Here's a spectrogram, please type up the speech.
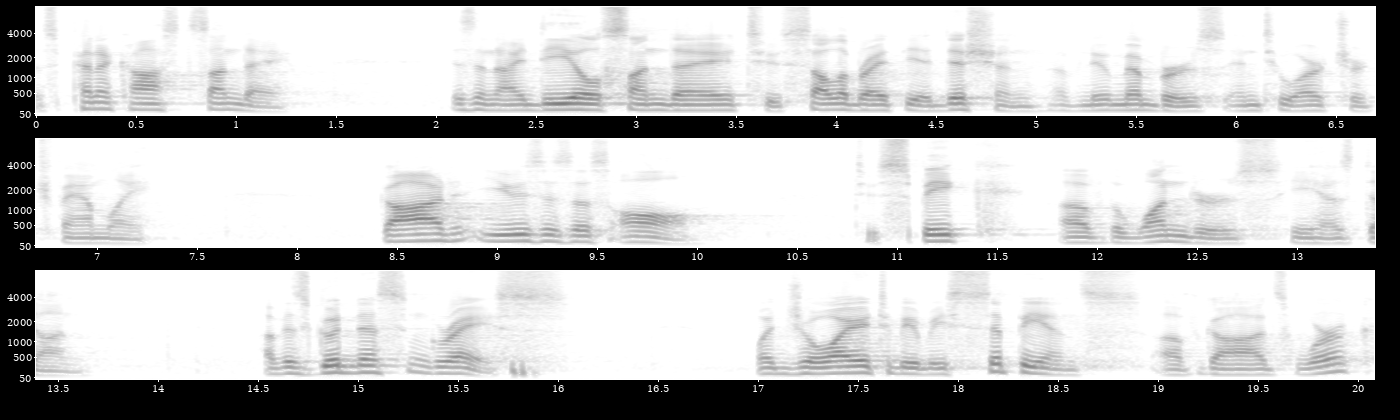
this Pentecost Sunday, is an ideal Sunday to celebrate the addition of new members into our church family. God uses us all to speak of the wonders He has done, of His goodness and grace. What joy to be recipients of God's work,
